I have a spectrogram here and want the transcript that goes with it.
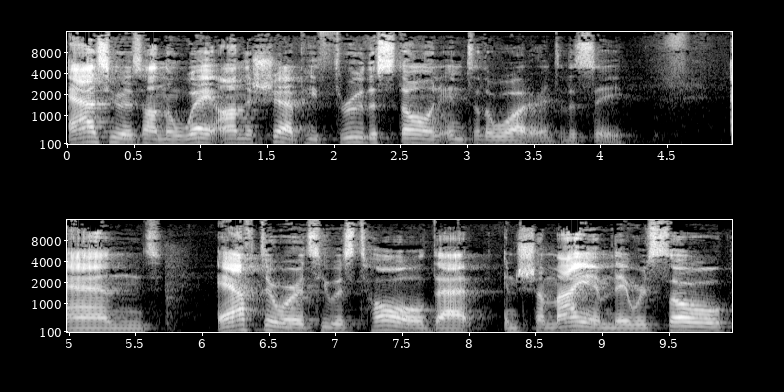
as he was on the way on the ship, he threw the stone into the water, into the sea, and afterwards he was told that in Shemayim they were so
